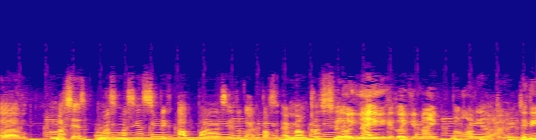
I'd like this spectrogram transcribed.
em, masih mas masnya speak up pas itu kan pas emang kasusnya lagi, lagi naik gitu. lagi naik banget Iya gitu kan? kan. Jadi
